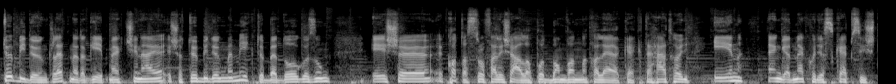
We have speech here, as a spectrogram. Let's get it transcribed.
több időnk lett, mert a gép megcsinálja, és a több időnkben még többet dolgozunk, és katasztrofális állapotban vannak a lelkek. Tehát, hogy én engedd meg, hogy a szkepszist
